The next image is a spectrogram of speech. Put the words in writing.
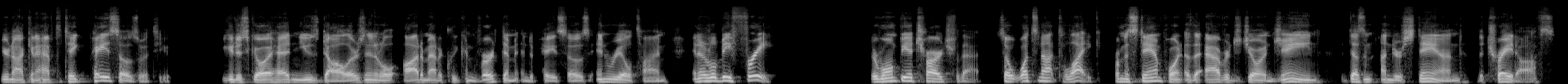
you're not going to have to take pesos with you. You can just go ahead and use dollars and it'll automatically convert them into pesos in real time and it'll be free. There won't be a charge for that. So, what's not to like? From the standpoint of the average Joe and Jane that doesn't understand the trade offs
